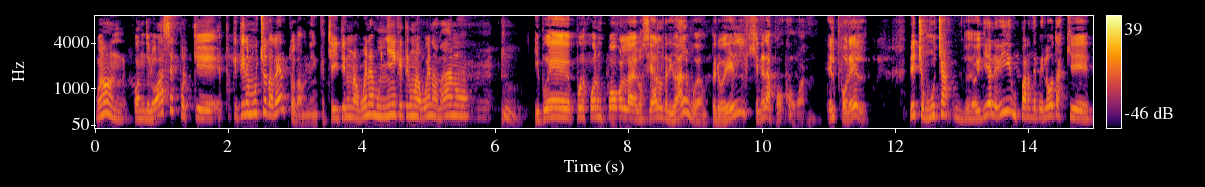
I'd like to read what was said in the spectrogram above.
Weón, cuando lo hace es porque, es porque tiene mucho talento también, ¿cachai? Tiene una buena muñeca, tiene una buena mano y puede, puede jugar un poco con la velocidad del rival, weón, pero él genera poco, weón. Él por él. De hecho, muchas, hoy día le vi un par de pelotas que,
